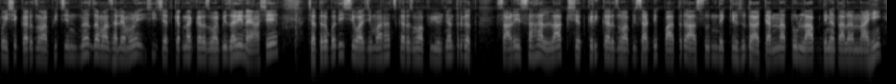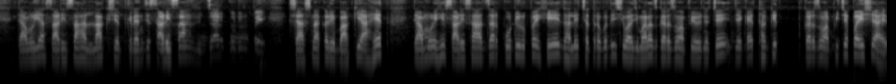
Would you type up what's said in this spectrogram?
पैसे कर्जमाफीचे न जमा झाल्यामुळे ही शेतकऱ्यांना कर्जमाफी झाली नाही. असे छत्रपती शिवाजी महाराज कर्जमाफी योजनेअंतर्गत साडेसहा लाख शेतकरी कर्जमाफीसाठी पात्र असून देखील सुद्धा त्यांना तो लाभ देण्यात आला नाही. त्यामुळे या साडेसहा लाख शेतकऱ्यांचे साडेसहा हजार कोटी रुपये शासनाकडे बाकी आहेत. त्यामुळे हे साडेसहा हजार कोटी रुपये हे झाले छत्रपती शिवाजी महाराज कर्जमाफी योजनेचे जे काही थकीत कर्जमाफीचे पैसे आहेत.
